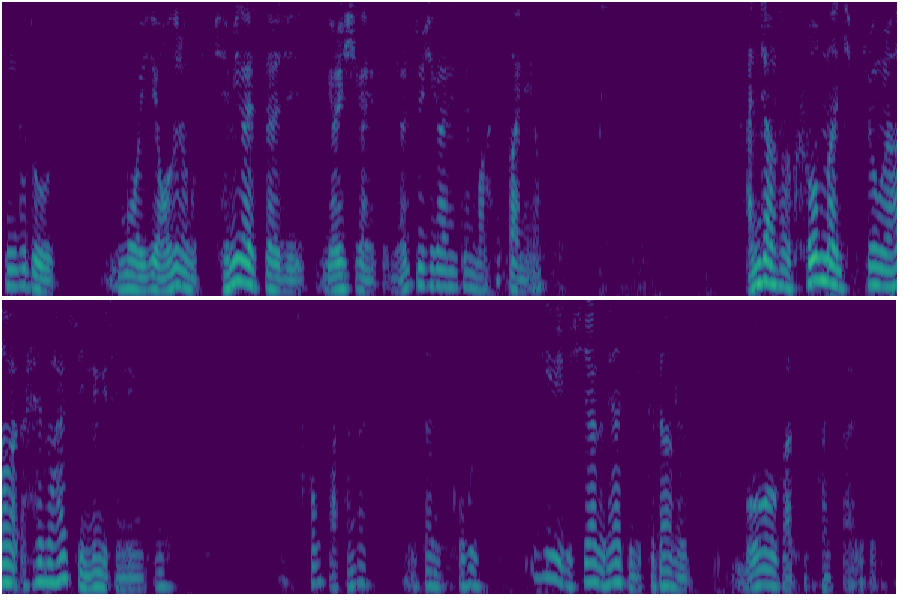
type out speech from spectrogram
공부도 뭐 이게 어느 정도 좀 재미가 있어야지 10시간이든 12시간이든 뭐할거 아니에요? 앉아서 그것만 집중을 하- 해서 할 수 있는 게 재능이지. 작곡도 마찬가지죠. 일단 곡을 쓰- 쓰기 시작을 해야지 그 다음에 뭐가 부족한지 알게 되거든.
